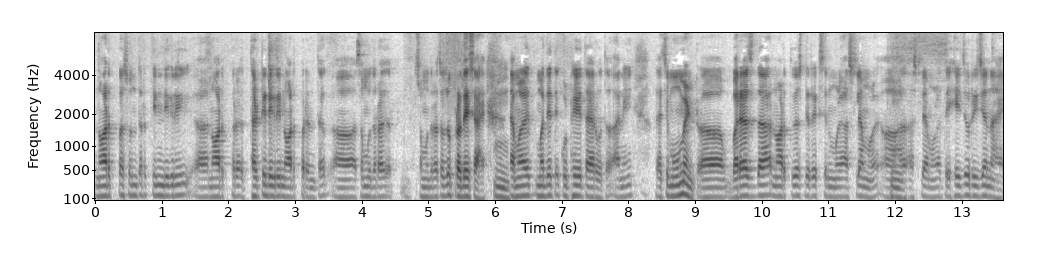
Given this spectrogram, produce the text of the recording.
नॉर्थपासून तर तीन डिग्री नॉर्थ थर्टी डिग्री नॉर्थपर्यंत अं, समुद्रा समुद्राचा जो प्रदेश आहे त्यामुळे मध्ये ते कुठेही तयार होतं. आणि त्याची मुवमेंट बऱ्याचदा नॉर्थ वेस्ट डिरेक्शनमुळे असल्यामुळे असल्यामुळे ते हे जो रिजन आहे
